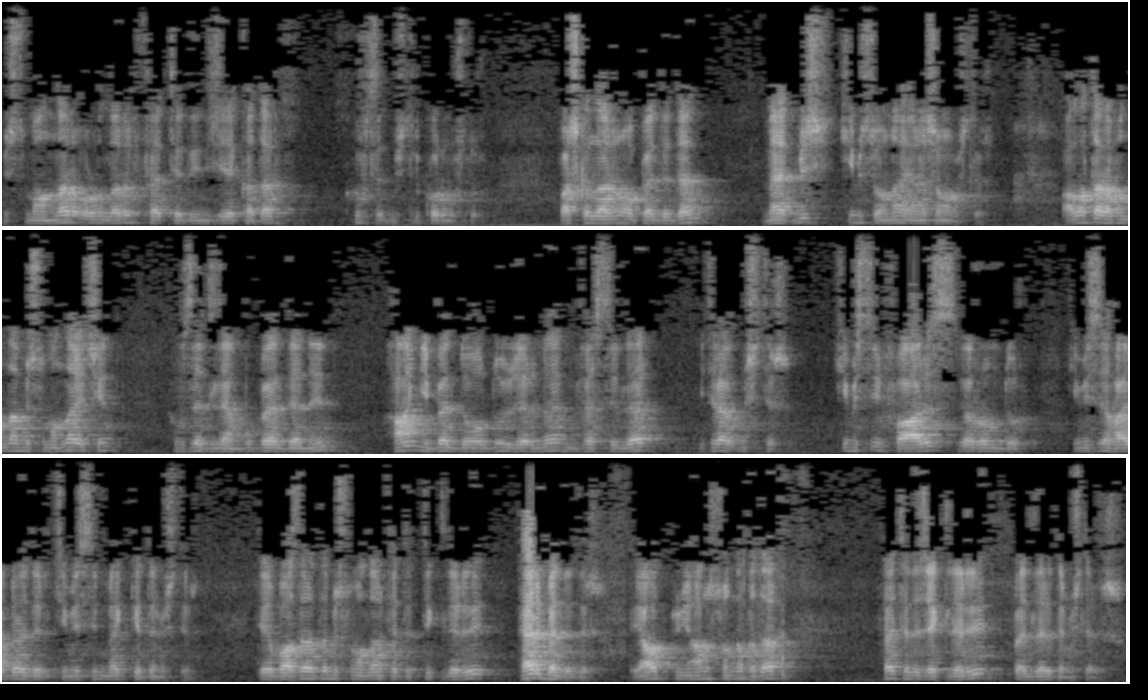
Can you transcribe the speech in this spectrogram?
Müslümanlar onları fethedinceye kadar hıfz etmiştir, korumuştur. Başkalarının o beldeden metmiş, kimse ona yanaşamamıştır. Allah tarafından Müslümanlar için hıfz edilen bu beldenin hangi belde olduğu üzerine müfessirler itiraf etmiştir. Kimisi Faris ve Rum'dur. Kimisi Hayber'dir, kimisi Mekke demiştir. Diğer bazıları da Müslümanların fethettikleri her beldedir. Yahut dünyanın sonuna kadar fethedecekleri beldeleri demişlerdir.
